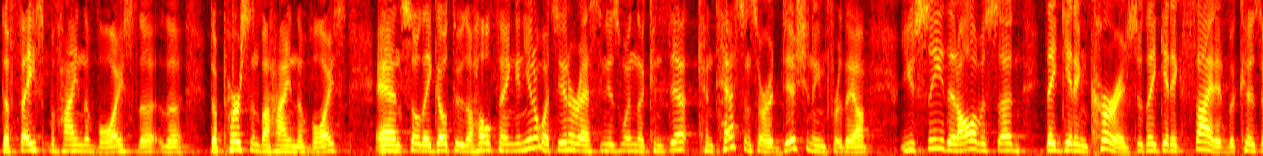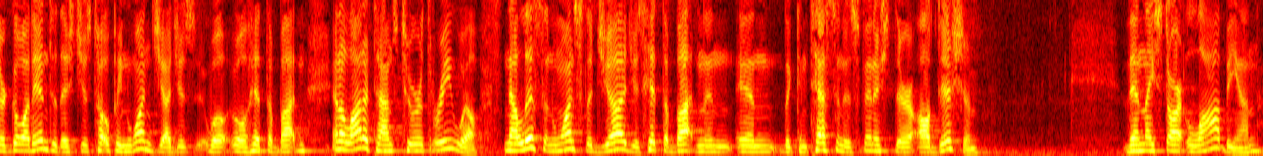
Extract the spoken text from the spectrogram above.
the face behind the voice, the, the, the person behind the voice. And so they go through the whole thing. And you know what's interesting is when the contestants are auditioning for them, you see that all of a sudden they get encouraged or they get excited because they're going into this just hoping one judge will, will hit the button. And a lot of times, two or three will. Now, listen, once the judge has hit the button and, and the contestant has finished their audition, then they start lobbying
